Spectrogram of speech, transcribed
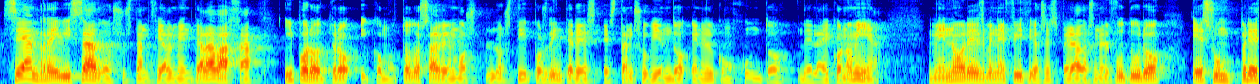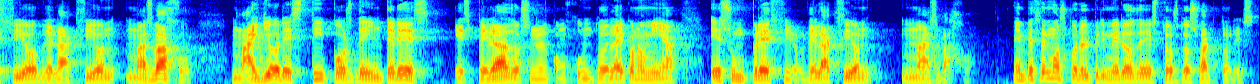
se han revisado sustancialmente a la baja y por otro, y como todos sabemos, los tipos de interés están subiendo en el conjunto de la economía. Menores beneficios esperados en el futuro es un precio de la acción más bajo. Mayores tipos de interés esperados en el conjunto de la economía es un precio de la acción más bajo. Empecemos por el primero de estos dos factores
